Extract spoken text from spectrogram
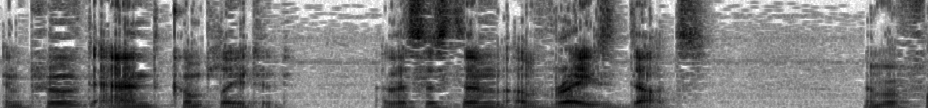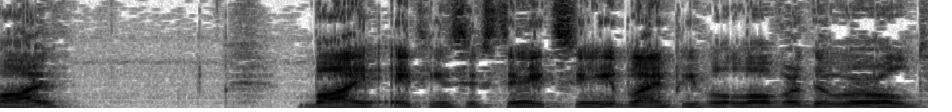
improved and completed the system of raised dots. Number five, by 1868 CE, blind people all over the world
